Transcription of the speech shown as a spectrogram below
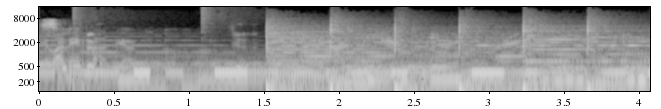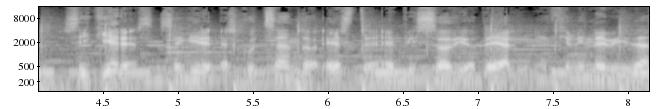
Siempre- todo. Si quieres seguir escuchando este episodio de Alineación Indebida,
